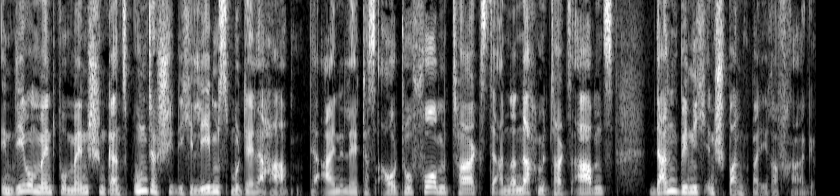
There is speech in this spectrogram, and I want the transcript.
In dem Moment, wo Menschen ganz unterschiedliche Lebensmodelle haben, der eine lädt das Auto vormittags, der andere nachmittags, abends, dann bin ich entspannt bei Ihrer Frage.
